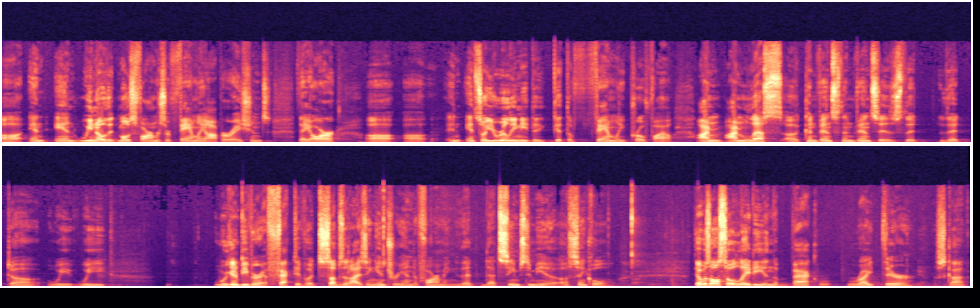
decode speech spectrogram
Uh, and, and we know that most farmers are family operations. They are, uh, uh, and, and so you really need to get the family profile. I'm, I'm less uh, convinced than Vince is that, that uh, we, we, we're going to be very effective at subsidizing entry into farming. That, that seems to me a, a sinkhole. There was also a lady in the back right there, Scott,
